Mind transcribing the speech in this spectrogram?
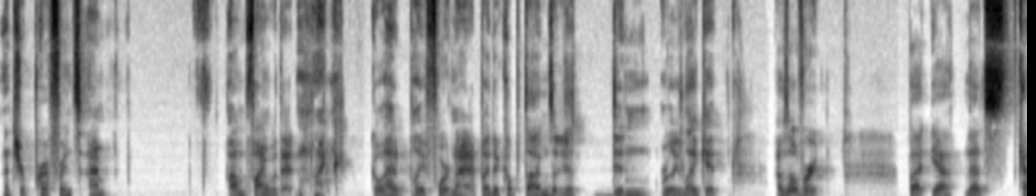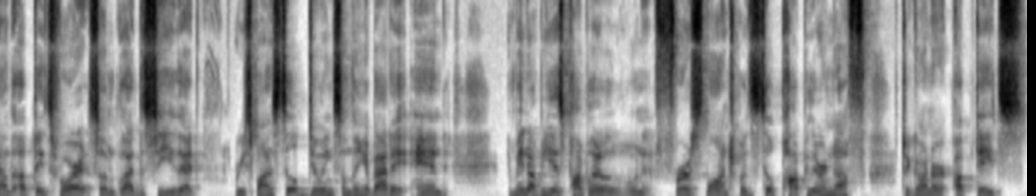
That's your preference. I'm I'm fine with it. Like go ahead, play Fortnite. I played a couple times. I just didn't really like it. I was over it. But yeah, that's kind of the updates for it. So I'm glad to see that Respawn is still doing something about it and it may not be as popular when it first launched, but it's still popular enough to garner updates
